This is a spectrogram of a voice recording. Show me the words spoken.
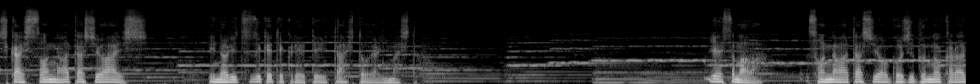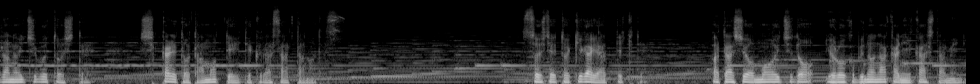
しかしそんな私を愛し祈り続けてくれていた人がいました。イエス様はそんな私をご自分の体の一部としてしっかりと保っていてくださったのです。そして時がやってきて私をもう一度喜びの中に生かすために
